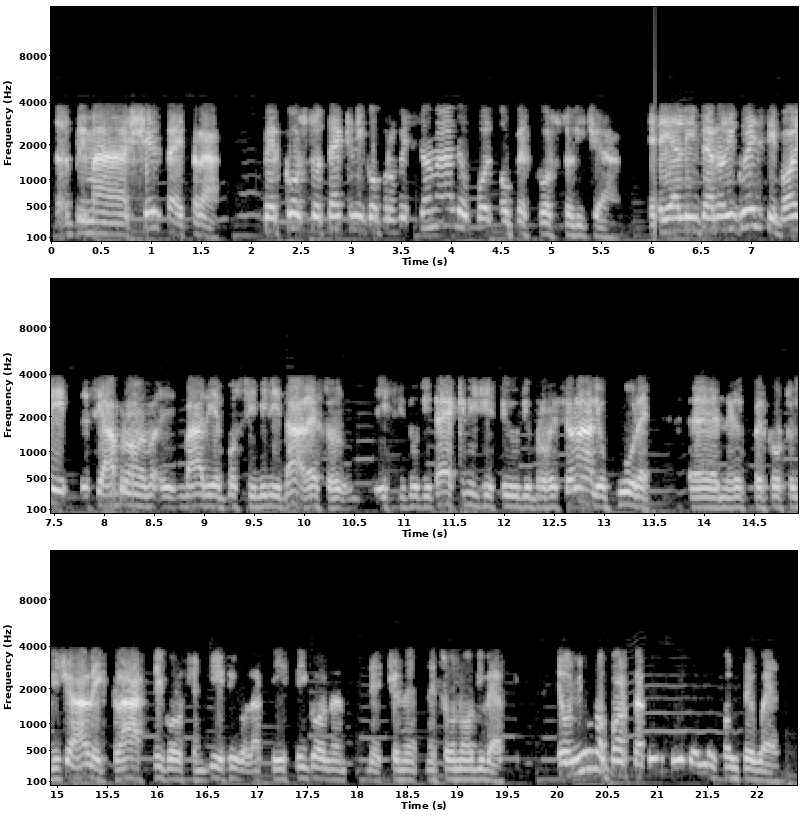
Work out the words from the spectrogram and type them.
la prima scelta è tra percorso tecnico professionale o, o percorso liceale. E all'interno di questi poi si aprono varie possibilità, adesso istituti tecnici, istituti professionali oppure eh, nel percorso liceale il classico, lo scientifico, l'artistico, ce ne, ne sono diversi. E ognuno porta con sé delle conseguenze.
